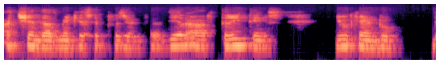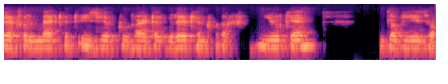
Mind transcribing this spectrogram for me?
अच्छे अंदाज में कैसे प्रेजेंट करें। There are three things you can do that will make it easier to write a great introduction you can मतलब ये जो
